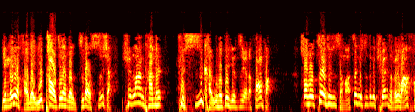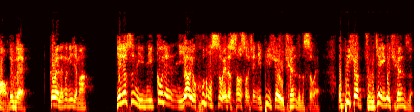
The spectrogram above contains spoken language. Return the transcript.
也没有好的一套这样的指导思想去让他们去思考如何对接资源的方法。所以说这就是什么？这就是这个圈子没玩好，对不对？各位能够理解吗？也就是你，你构建你要有互动思维的时候，首先你必须要有圈子的思维。我必须要组建一个圈子，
